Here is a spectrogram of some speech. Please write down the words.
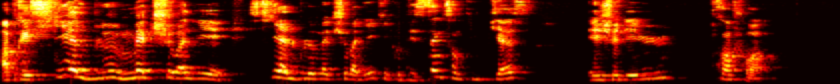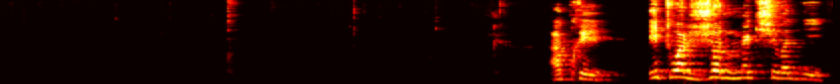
Après, ciel bleu, mec chevalier. Ciel bleu, mec chevalier, qui coûtait 5 centimes pièce. Et je l'ai eu trois fois. Après, Étoile jaune mec chevalier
